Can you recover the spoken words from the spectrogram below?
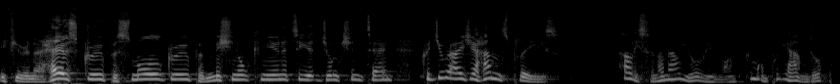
If you're in a house group, a small group, a missional community at Junction 10, could you raise your hands, please? Alison, I know you're in one. Come on, put your hand up.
